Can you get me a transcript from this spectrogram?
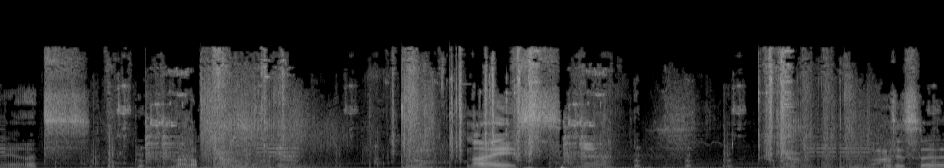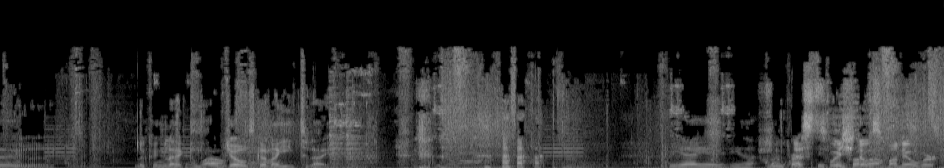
Yeah, that's not up. Nice! Yeah. This is uh, looking like Oh, wow. Joe's gonna eat today. Yeah, yeah, yeah. I'm impressed. Just he's switch those well. money over.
